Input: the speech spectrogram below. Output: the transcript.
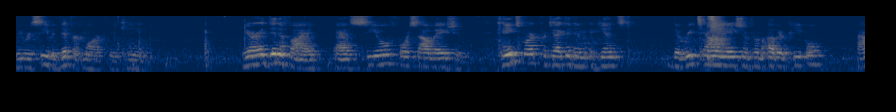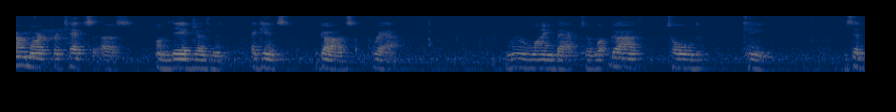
We receive a different mark than Cain. We are identified as sealed for salvation. Cain's mark protected him against the retaliation from other people. Our mark protects us on the day of judgment against God's wrath. We're line back to what God told Cain. He said,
